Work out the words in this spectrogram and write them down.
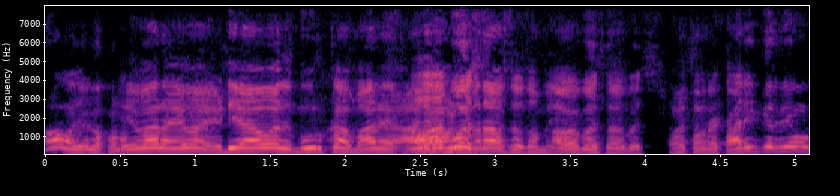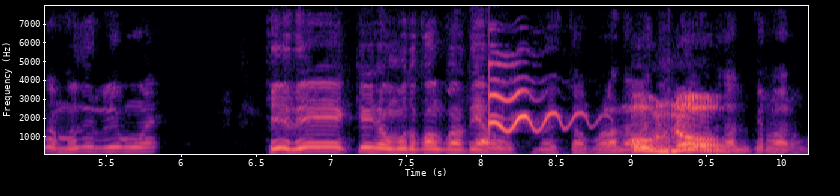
આવો એવા એવા હેડિયા આવે મૂર્ખા મારે. આ કરાવશો તમે. હવે બસ હવે બસ. હવે થોરે કારીગર રહેવું કે મજૂર રહેવું હોય? તે રે કે હું તો કામ કરવા તૈયાર છું બસ તો ભોળાનાથ ચાલુ કરવાનું.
